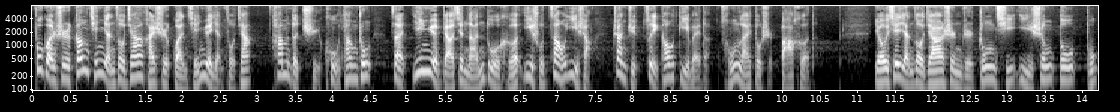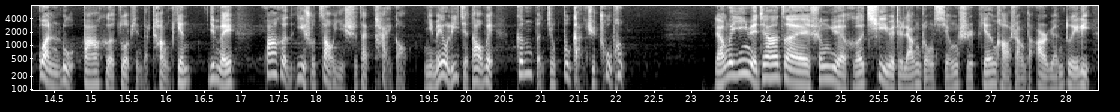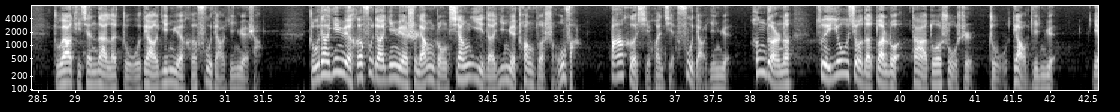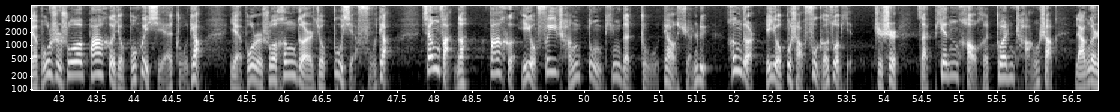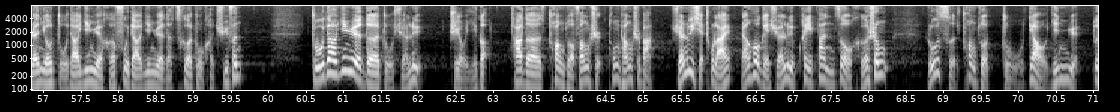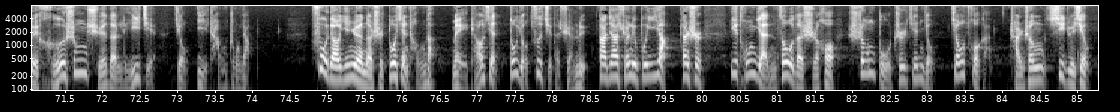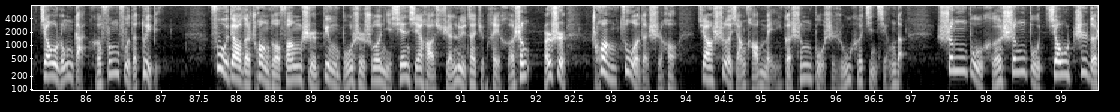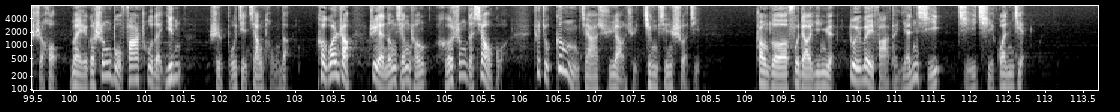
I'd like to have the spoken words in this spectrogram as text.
不管是钢琴演奏家还是管弦乐演奏家，他们的曲库当中。在音乐表现难度和艺术造诣上占据最高地位的，从来都是巴赫的。有些演奏家甚至终其一生都不灌录巴赫作品的唱片，因为巴赫的艺术造诣实在太高，你没有理解到位，根本就不敢去触碰。两位音乐家在声乐和器乐这两种形式偏好上的二元对立，主要体现在了主调音乐和复调音乐上。主调音乐和复调音乐是两种相异的音乐创作手法。巴赫喜欢写复调音乐，亨德尔呢最优秀的段落大多数是主调音乐。也不是说巴赫就不会写主调，也不是说亨德尔就不写复调。相反呢，巴赫也有非常动听的主调旋律，亨德尔也有不少赋格作品。只是在偏好和专长上，两个人有主调音乐和复调音乐的侧重和区分。主调音乐的主旋律只有一个，它的创作方式通常是把旋律写出来，然后给旋律配伴奏和声。如此创作主调音乐，对和声学的理解就异常重要。复调音乐呢是多线程的，每条线都有自己的旋律，大家旋律不一样，但是一同演奏的时候，声部之间有交错感，产生戏剧性、交融感和丰富的对比。复调的创作方式，并不是说你先写好旋律再去配和声，而是创作的时候就要设想好每一个声部是如何进行的。声部和声部交织的时候，每个声部发出的音是不尽相同的。客观上，这也能形成和声的效果，这就更加需要去精心设计。创作复调音乐，对位法的研习极其关键。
